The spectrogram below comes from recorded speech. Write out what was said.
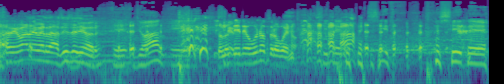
Además de verdad, sí señor. Eh, Joan, eh, Solo tiene uno, pero bueno. si te, si te- si te-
